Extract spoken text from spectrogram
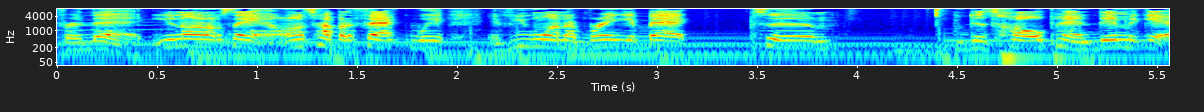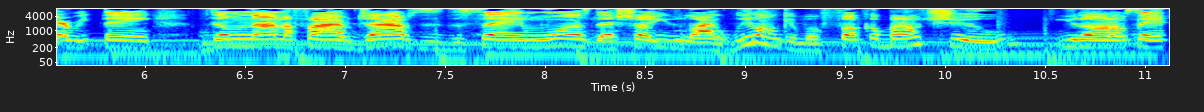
For that. You know what I'm saying? On top of the fact with if you want to bring it back to this whole pandemic and everything, them nine to five jobs is the same ones that show you like we don't give a fuck about you. You know what I'm saying?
